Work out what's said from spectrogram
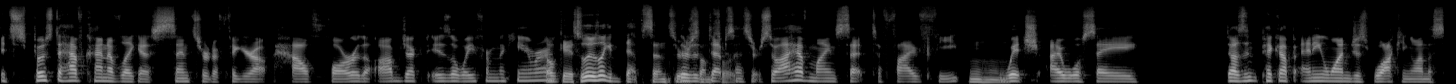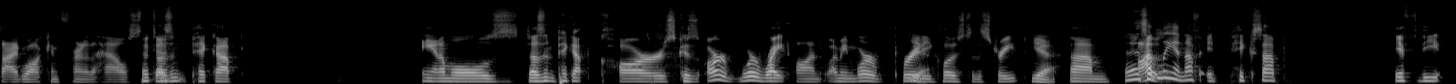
it's supposed to have kind of like a sensor to figure out how far the object is away from the camera. Okay, so there's like a depth sensor. There's a depth sort. sensor. So I have mine set to five feet, Mhm. which I will say doesn't pick up anyone just walking on the sidewalk in front of the house. Okay. Doesn't pick up animals. Doesn't pick up cars because our we're right on. I mean, we're pretty Yeah. close to the street. Yeah, Um, And that's a- oddly enough, it picks up if the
